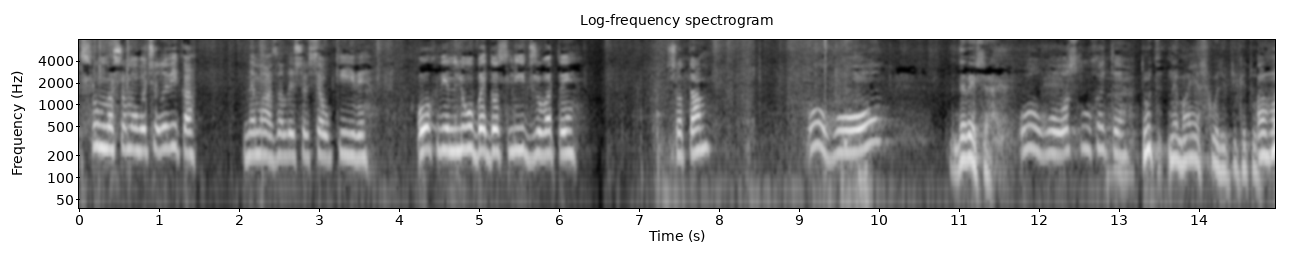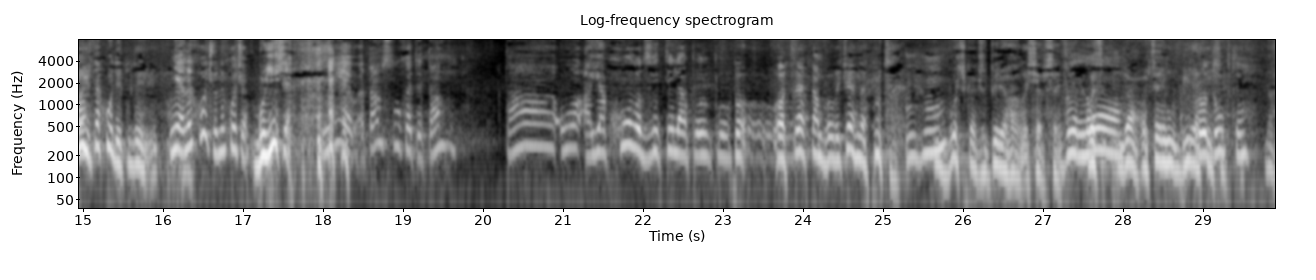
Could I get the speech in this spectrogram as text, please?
сумно, що мого чоловіка нема, залишився у Києві. Ох, він любить досліджувати. Що там? Ого, Дивися, ого, слухайте. тут немає сходів, тільки тут. Ага. Можеш заходити туди. Ні, не хочу, не хочу. Боїшся? Ні, а там, слухайте, там. Та, о, а як холод звідтиля по, по. То оце там величезне, тут в бочках зберігалося все. Вино. Ось, да, оце йому біля Продукти. тисячі. Да,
